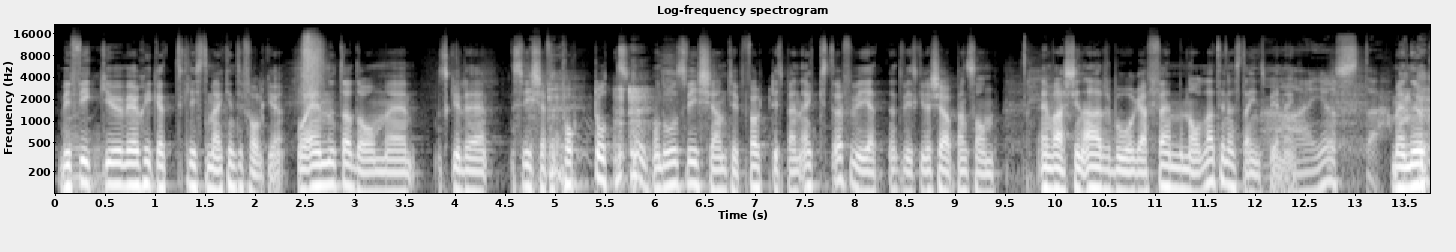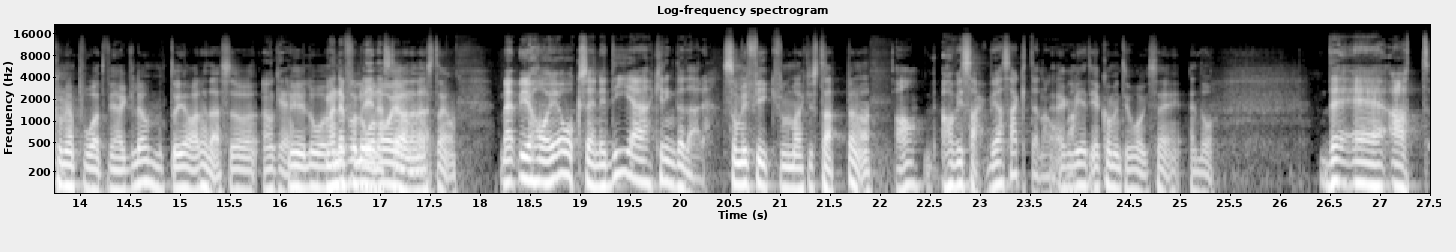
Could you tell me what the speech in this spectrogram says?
Vi fick ju, vi har skickat klistermärken till folk ju. Och en utav dem eh, skulle swisha för portot. Och då swishade han typ 40 spänn extra för vi, att, att vi skulle köpa en sån, en varsin Arboga 5.0 till nästa inspelning. Ja, just det. Men nu kom jag på att vi har glömt att göra det, så Okej. vi, lov, Men det vi får lova att göra gång det nästa gång. Men vi har ju också en idé kring det där. Som vi fick från Marcus Tapper va? Ja, har vi sagt? Vi har sagt det någon gång Jag, va? vet, jag kommer inte ihåg, säg ändå. Det är att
